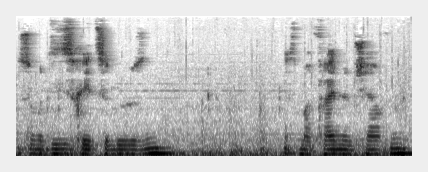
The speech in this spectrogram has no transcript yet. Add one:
Müssen wir dieses Rätsel lösen. Erstmal Pfeile entschärfen.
